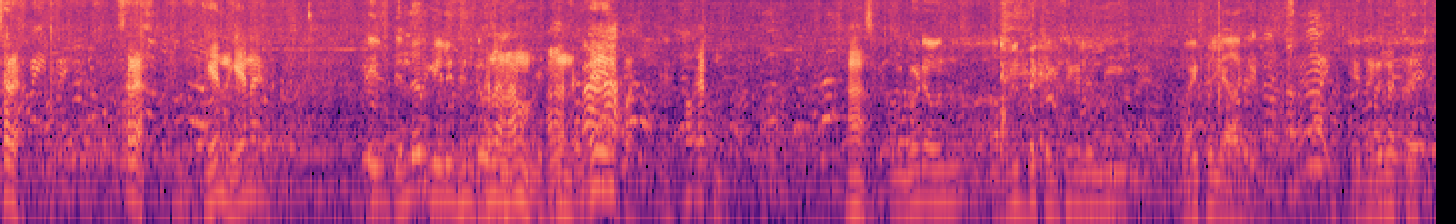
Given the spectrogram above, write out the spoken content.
ಸರ ಸರ ಏನು ಏನ? ಎಲ್ಲರಿಗೂ ಹೇಳಿದ್ದೀನಿ ನಾನು ನಾನು. ಏ ಇರಪ್ಪ. ಹಾಂ. ನೋಡಿ ಅವನು ಅಭಿವೃದ್ಧಿ ಕೆಲಸಗಳಲ್ಲಿ ವೈಫಲ್ಯ ಆಗಿ ಈ ನಗರ ಶಾಸಕ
